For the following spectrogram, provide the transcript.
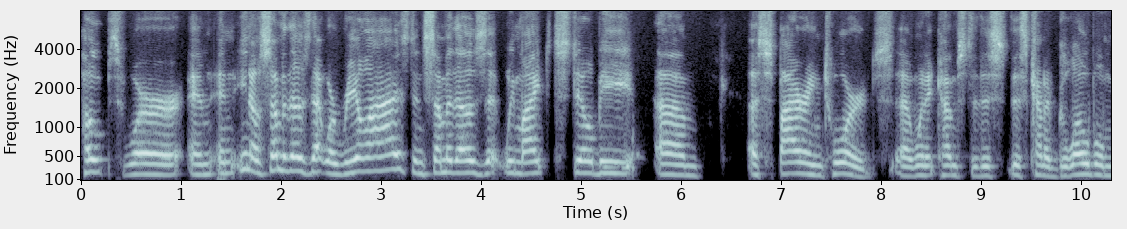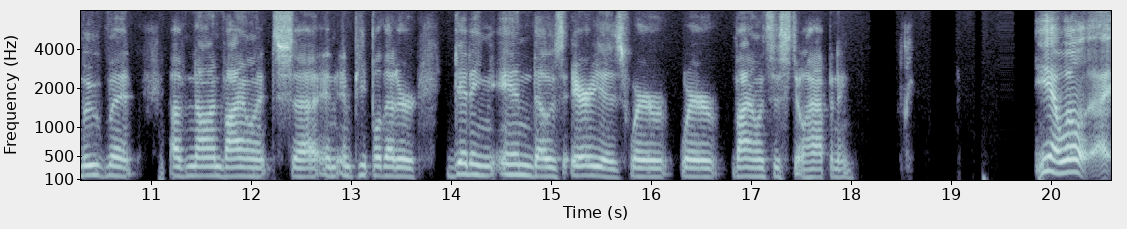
hopes were and and you know some of those that were realized and some of those that we might still be um, aspiring towards uh, when it comes to this this kind of global movement of nonviolence uh, and, and people that are getting in those areas where where violence is still happening? Yeah well I,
